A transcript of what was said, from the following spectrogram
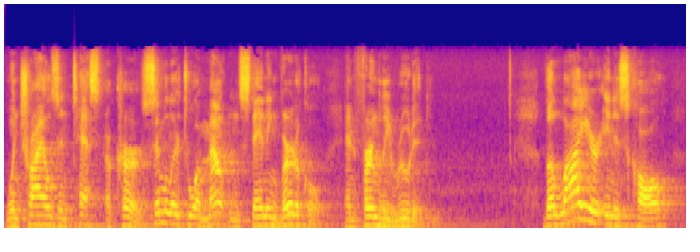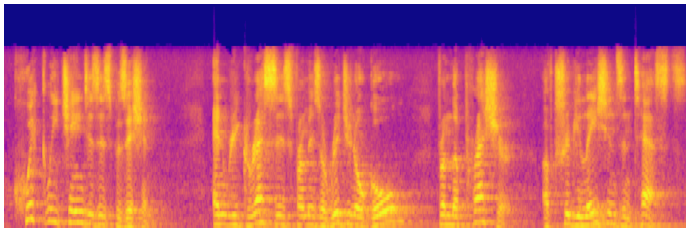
when trials and tests occur, similar to a mountain standing vertical and firmly rooted. The liar in his call quickly changes his position and regresses from his original goal from the pressure of tribulations and tests.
